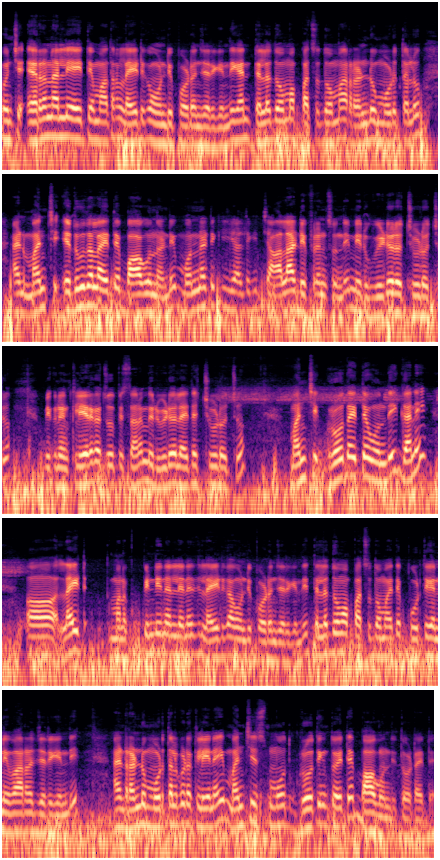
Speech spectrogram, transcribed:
కొంచెం ఎర్ర నల్లి అయితే మాత్రం లైట్గా ఉండిపోవడం జరిగింది. కానీ తెల్లదోమ పచ్చదోమ రెండు ముడతలు అండ్ మంచి ఎదుగుదల అయితే బాగుందండి. మొన్నటికి ఇవాళకి చాలా డిఫరెన్స్ ఉంది. మీరు వీడియోలో చూడొచ్చు. మీకు నేను క్లియర్గా చూపిస్తాను. మీరు వీడియోలో అయితే చూడొచ్చు. మంచి గ్రోత్ అయితే ఉంది. కానీ లైట్ మనకు పిండి నల్లి అనేది లైట్గా ఉండిపోవడం జరిగింది. తెల్లదోమ పచ్చదోమ అయితే పూర్తిగా నివారణ జరిగింది. అండ్ రెండు ముడతలు కూడా క్లీన్ అయ్యి మంచి స్మూత్ గ్రోతింగ్తో అయితే బాగుంది తోట అయితే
